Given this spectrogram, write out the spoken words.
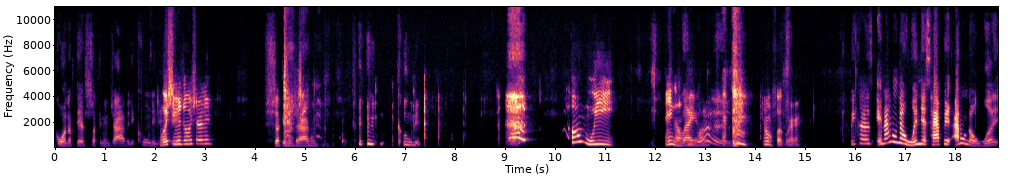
going up there shucking and jiving and cooning. And What she was doing, Shirley? shucking and jiving, cooning. I'm weak. I ain't gonna lie. She was I don't fuck with her. because, and I don't know when this happened. I don't know what.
